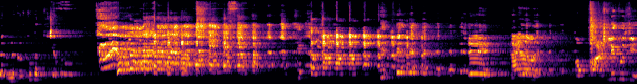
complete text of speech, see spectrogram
लग्न करतो का तिच्याबरोबर? ए, काय झालं? फाटली तुझी.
